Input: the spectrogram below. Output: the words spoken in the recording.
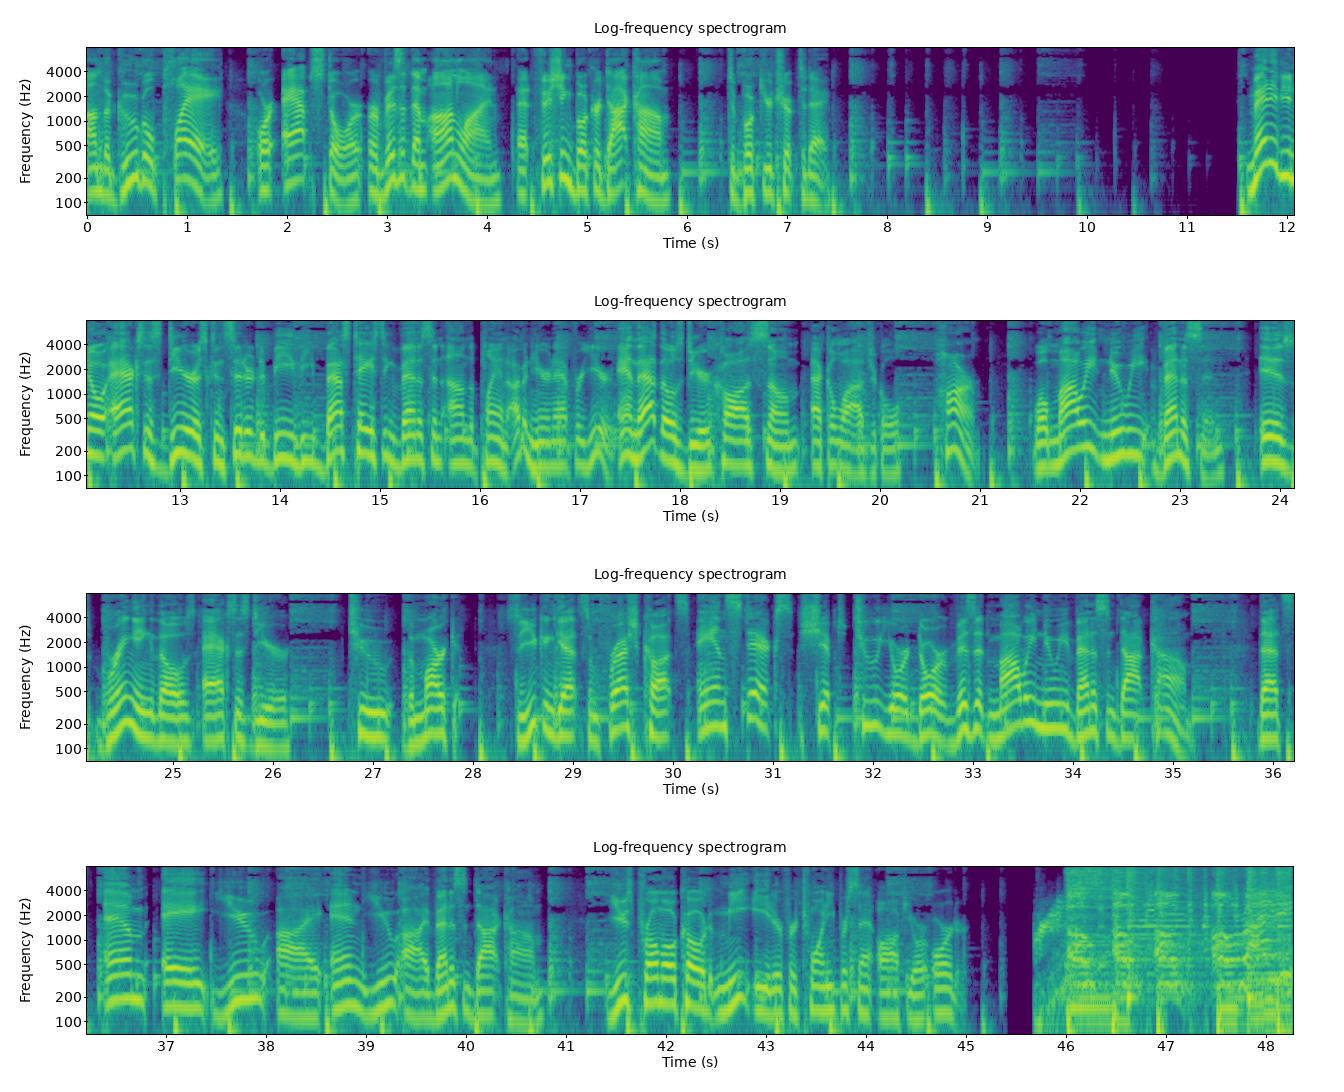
on the Google Play or App Store or visit them online at fishingbooker.com to book your trip today. Many of you know Axis deer is considered to be the best tasting venison on the planet. I've been hearing that for years. And that those deer cause some ecological harm. Well, Maui Nui Venison is bringing those Axis deer to the market. So you can get some fresh cuts and sticks shipped to your door. Visit MauiNuiVenison.com. That's M A U I N U I venison.com. Use promo code MeatEater for 20% off your order. Oh, oh, oh, O'Reilly!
